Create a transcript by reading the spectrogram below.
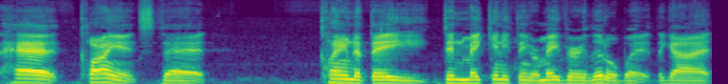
had clients that claim that they didn't make anything or made very little, but they got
